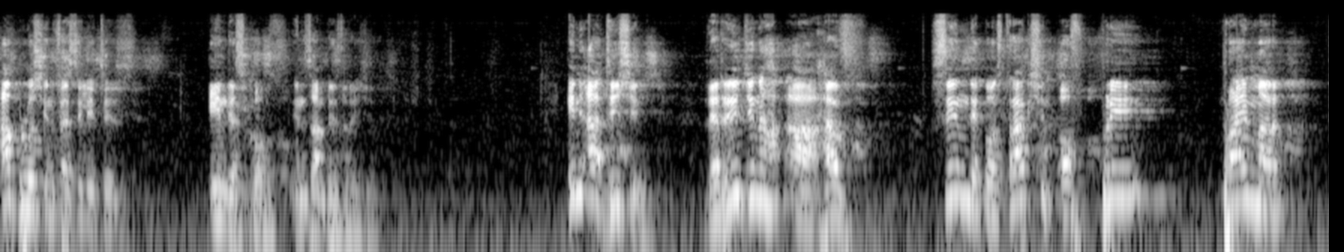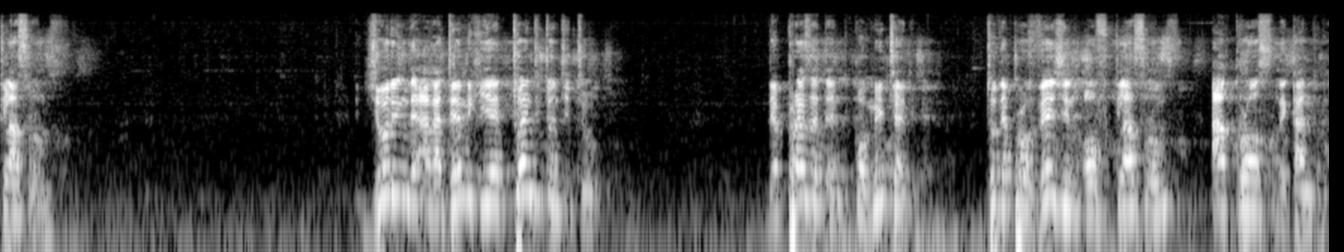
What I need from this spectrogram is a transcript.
ablution facilities in the schools in Zambezi region. In addition, the region uh, have seen the construction of pre-primary classrooms. During the academic year 2022, the President committed to the provision of classrooms across the country,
